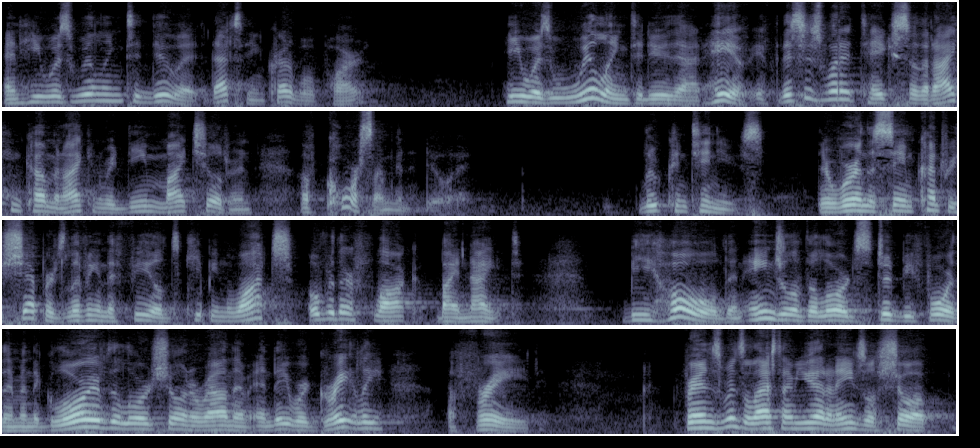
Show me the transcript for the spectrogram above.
And he was willing to do it. That's the incredible part. He was willing to do that. Hey, if, if this is what it takes so that I can come and I can redeem my children, of course I'm going to do it. Luke continues There were in the same country shepherds living in the fields, keeping watch over their flock by night. Behold, an angel of the Lord stood before them, and the glory of the Lord shone around them, and they were greatly afraid. Friends, when's the last time you had an angel show up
